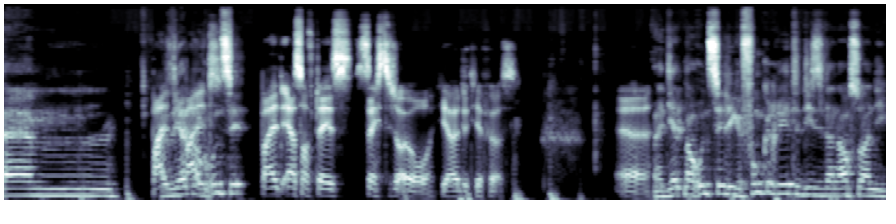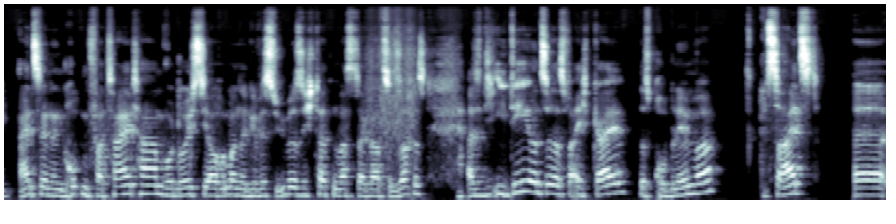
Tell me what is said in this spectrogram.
ähm, Bald, also bald, bald Airsoft Days 60 Euro. Ihr hörtet hier first. Äh, Die hatten auch unzählige Funkgeräte, die sie dann auch so an die einzelnen Gruppen verteilt haben, wodurch sie auch immer eine gewisse Übersicht hatten, was da gerade zur Sache ist. Also die Idee und so, das war echt geil. Das Problem war, du zahlst äh,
